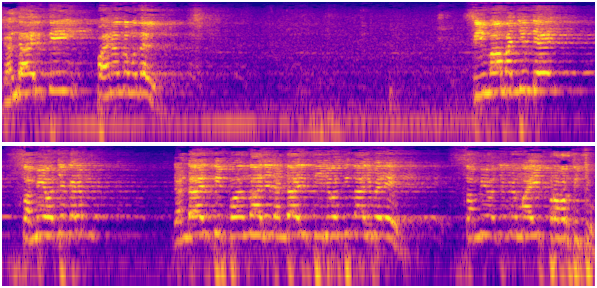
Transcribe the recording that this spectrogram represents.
രണ്ടായിരത്തി പതിനൊന്ന് മുതൽ സീമാ മഞ്ചിന്റെ സംയോജകരും രണ്ടായിരത്തി പതിനാല് രണ്ടായിരത്തി ഇരുപത്തിനാല് വരെ സംയോജകരുമായി പ്രവർത്തിച്ചു.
